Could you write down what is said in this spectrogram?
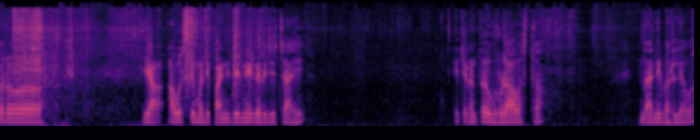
तर या अवस्थेमध्ये पाणी देणे गरजेचं आहे. याच्यानंतर हुरडा अवस्था दाणे भरल्यावर.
